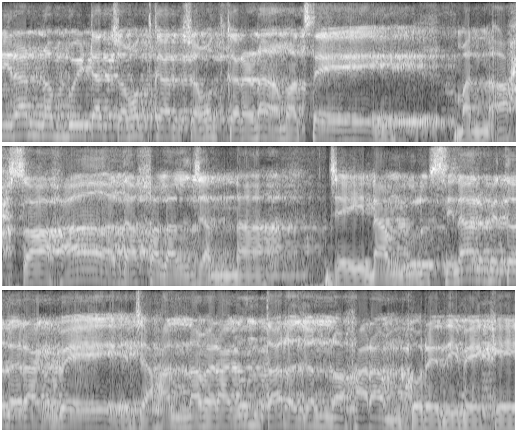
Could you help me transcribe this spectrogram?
নিরানব্বইটা চমৎকার চমৎকার নাম আছে মান আহসাহা দাখালাল জান্নাহ যেই নামগুলো সিনার ভেতরে রাখবে জাহান্নামের আগুন তার জন্য হারাম করে দিবে কে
